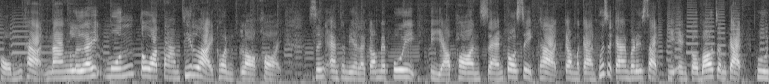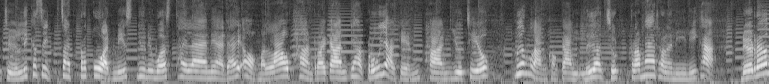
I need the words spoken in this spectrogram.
ผมค่ะ นางเลื้อยมุนตัวตามที่หลายคนรอคอยซึ่งแอนโทเนียและก็แม่ปุ้ยปิยพร แสนโกสิกค่ะ กรรมการผู้จัดการบริษัท PN Global จำกัด ผู้ถือลิขสิทธิ์จัดประกวด Miss Universe Thailand เนี่ย ได้ออกมาเล่าผ่านรายการอยากรู้อยากเห็นทาง YouTube เบื้องหลังของการเลือกชุดพระแม่ธรณีนี้ค่ะ โดยเริ่ม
